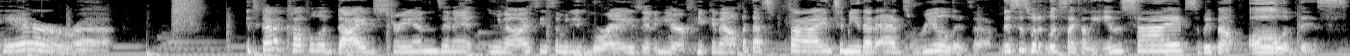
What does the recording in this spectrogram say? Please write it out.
hair. It's got a couple of dyed strands in it. You know, I see some of these grays in here peeking out, but that's fine. To me, that adds realism. This is what it looks like on the inside. So we've got all of this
